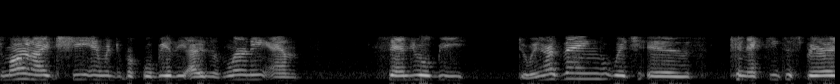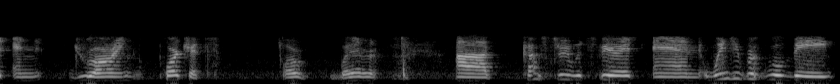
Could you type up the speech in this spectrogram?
tomorrow night, she and Winterbrook will be at the Eyes of Learning, and Sandy will be doing her thing, which is connecting to spirit and drawing portraits or whatever uh, comes through with spirit, and Winterbrook will be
